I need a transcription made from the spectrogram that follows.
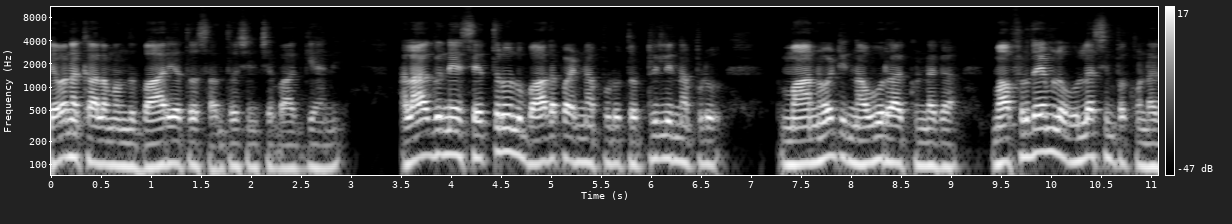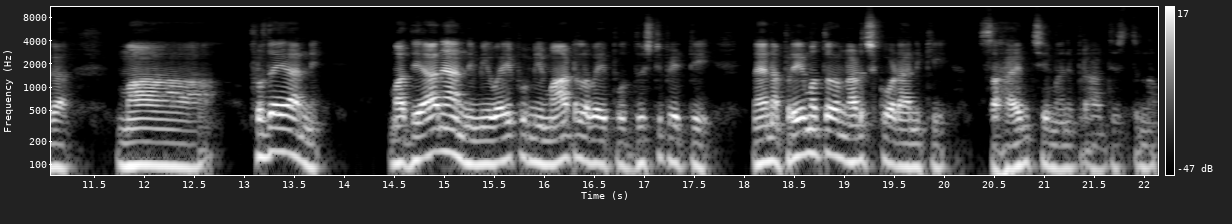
యవన కాలమందు భార్యతో సంతోషించే భాగ్యాన్ని అలాగునే శత్రువులు బాధపడినప్పుడు తొట్టిల్లినప్పుడు మా నోటి నవ్వు రాకుండగా మా హృదయంలో ఉల్లసింపకుండగా మా హృదయాన్ని మా ధ్యానాన్ని మీ వైపు మీ మాటల వైపు దృష్టి పెట్టి నాయన ప్రేమతో నడుచుకోవడానికి సహాయం చేయమని ప్రార్థిస్తున్నాం.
